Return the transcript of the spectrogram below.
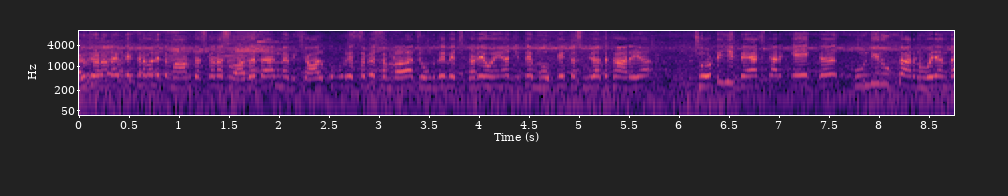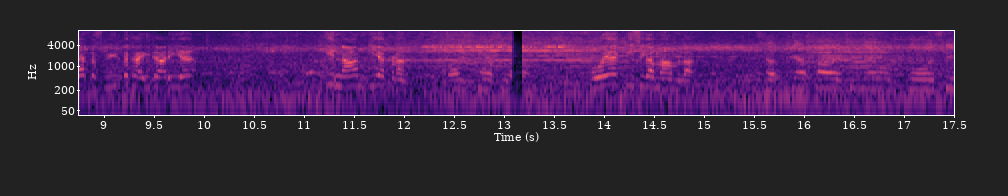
ਲੁਧਿਆਣਾ ਲਾਈਵ ਦੇਖਣ ਵਾਲੇ ਤਮਾਮ ਦਰਸ਼ਕਾਂ ਦਾ ਸਵਾਗਤ ਹੈ। ਮੈਂ ਵਿਸ਼ਾਲ ਕਪੂਰ ਇਸ ਸਮੇਂ ਸਮਰਾਲਾ ਚੌਂਕ ਦੇ ਵਿੱਚ ਖੜੇ ਹੋਏ ਹਾਂ ਜਿੱਥੇ ਮੌਕੇ ਤਸਵੀਰਾਂ ਦਿਖਾ ਰਹੇ ਹਾਂ। ਛੋਟੀ ਜੀ ਬਹਿਸ ਕਰਕੇ ਇੱਕ ਖੂਨੀ ਰੂਪ ਧਾਰਨ ਹੋ ਜਾਂਦਾ ਤਸਵੀਰ ਦਿਖਾਈ ਜਾ ਰਹੀ ਹੈ। ਕੀ ਨਾਮ ਕੀ ਹੈ ਆਪਣਾ? ਹੋਇਆ ਕੀ ਸੀਗਾ ਮਾਮਲਾ? ਸਬਜ਼ੀ ਆਪਾਂ ਆਏ ਸੀਗੇ ਦੋ ਸੀ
